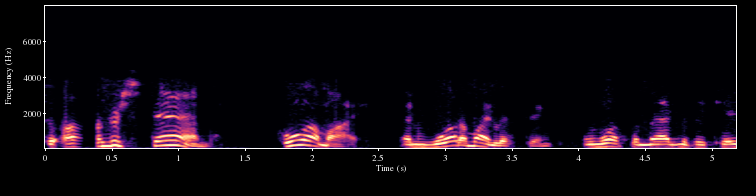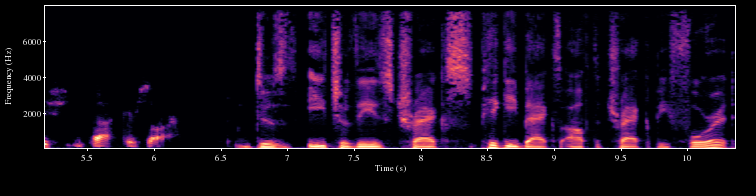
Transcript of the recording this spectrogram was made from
to understand who am I and what am I lifting and what the magnification factors are does each of these tracks piggybacks off the track before it,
